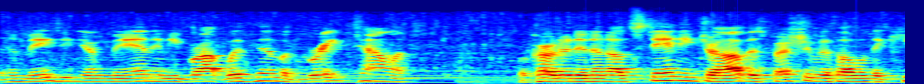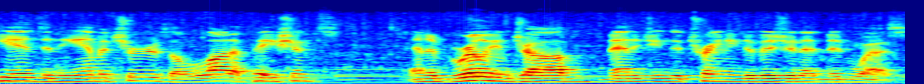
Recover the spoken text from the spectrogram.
An amazing young man, and he brought with him a great talent. Ricardo did an outstanding job, especially with all of the kids and the amateurs, a lot of patience, and a brilliant job managing the training division at Midwest.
